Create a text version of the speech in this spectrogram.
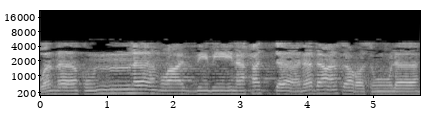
وما كنا معذبين حتى نبعث رسولا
